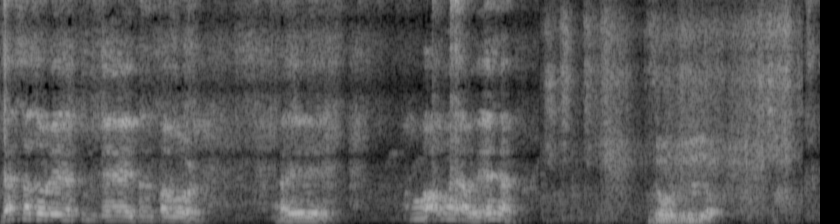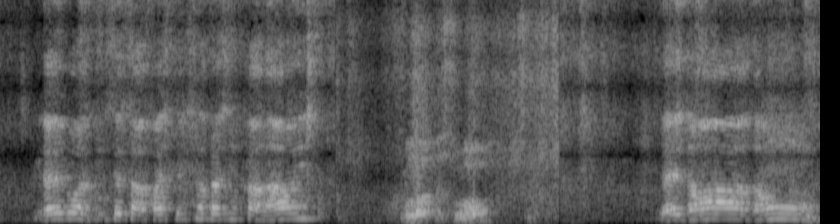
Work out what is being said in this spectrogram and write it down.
Desce as orelhas tudo dele aí, fazendo favor. Aí. Ó, Boni, a orelha. E aí, Boni, como você tá? Faz tempo que você não aparece no canal, hein? Olá, pessoal. E aí, dá uma. dá um.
